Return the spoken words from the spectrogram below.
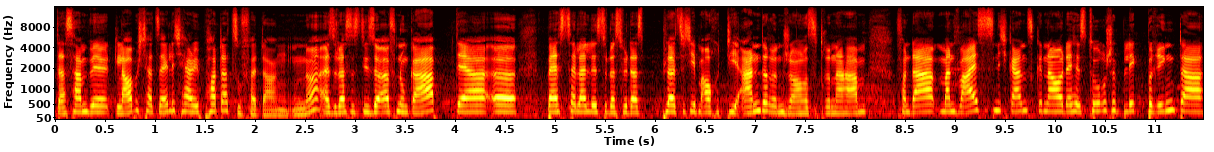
Das haben wir, glaube ich, tatsächlich Harry Potter zu verdanken. Ne? Also dass es diese Öffnung gab der äh, Bestsellerliste, dass wir das plötzlich eben auch die anderen Genres drin haben. Von da, man weiß es nicht ganz genau, der historische Blick bringt da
